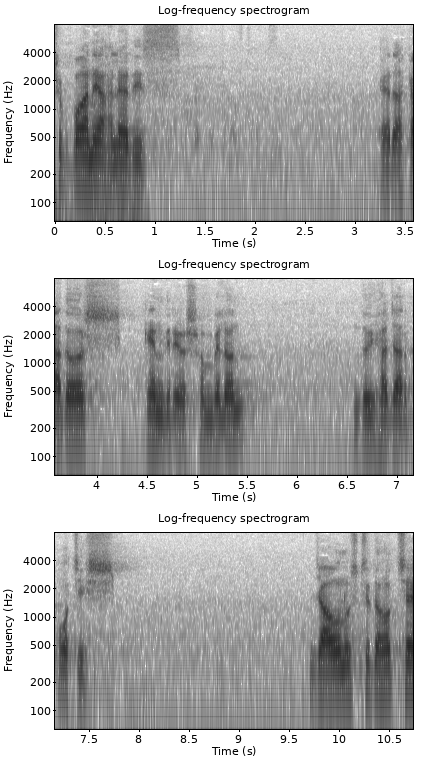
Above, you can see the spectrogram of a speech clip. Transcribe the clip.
সুব্বানে আহলে হাদিস এর একাদশ কেন্দ্রীয় সম্মেলন দুই হাজার পঁচিশ, যা অনুষ্ঠিত হচ্ছে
